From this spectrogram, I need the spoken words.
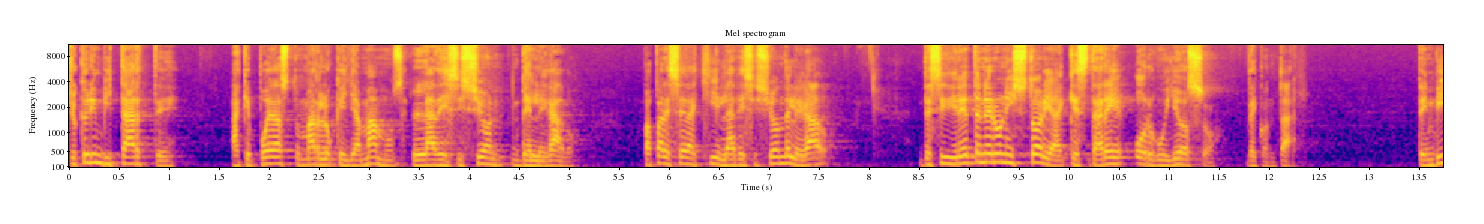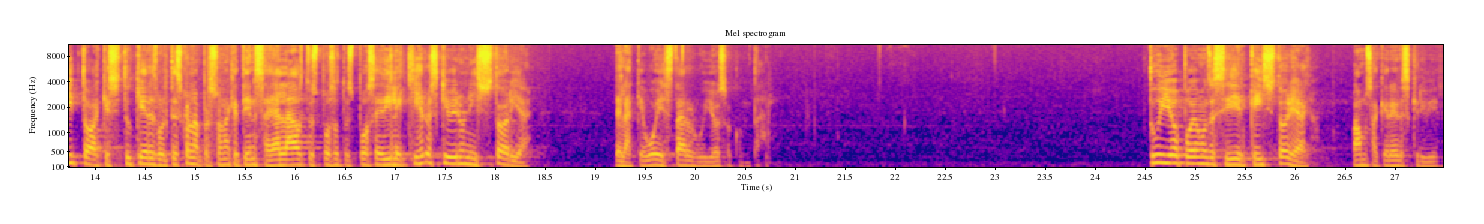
Yo quiero invitarte a que puedas tomar lo que llamamos la decisión del legado. Va a aparecer aquí la decisión del legado. Decidiré tener una historia que estaré orgulloso de contar. Te invito a que si tú quieres voltees con la persona que tienes allá al lado, tu esposo tu esposa, y dile, quiero escribir una historia de la que voy a estar orgulloso de contar. Tú y yo podemos decidir qué historia vamos a querer escribir.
